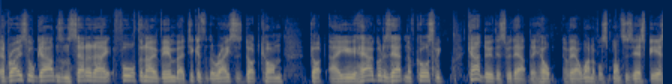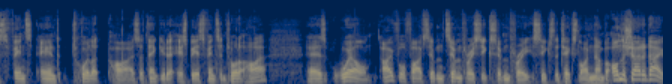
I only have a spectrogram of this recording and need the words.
at Rosehill Gardens on Saturday, 4th of November. Tickets at theraces.com.au. How good is that? And of course, we can't do this without the help of our wonderful sponsors, SBS Fence and Toilet Hire. So thank you to SBS Fence and Toilet Hire as well. 0457 736 736, the text line number. On the show today,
